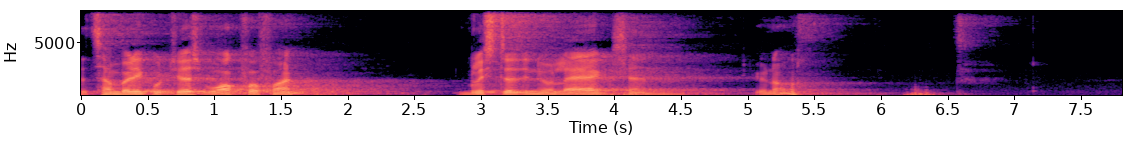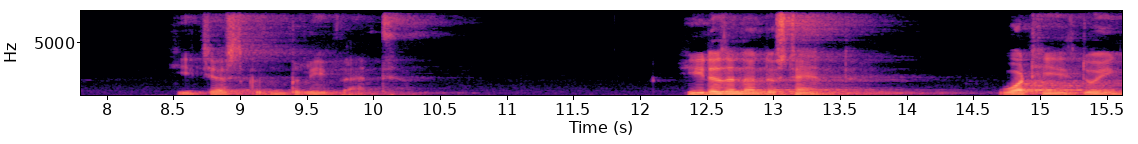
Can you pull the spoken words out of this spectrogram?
That somebody could just walk for fun? Blisters in your legs and, you know he just couldn't believe that. He doesn't understand what he is doing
